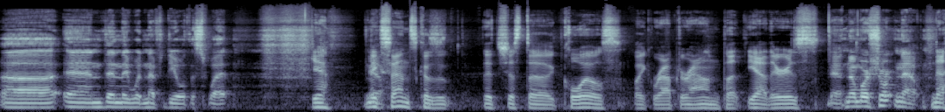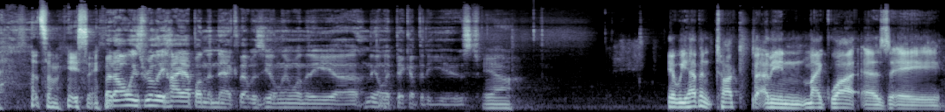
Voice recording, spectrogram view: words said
uh, and then they wouldn't have to deal with the sweat. Yeah, makes Yeah. sense because it's just uh, coils like wrapped around. But yeah, there is. Yeah, no more shorting out. That's amazing. But always really high up on the neck. That was the only one that he, uh, the only pickup that he used. yeah. Yeah, we haven't talked. I mean, Mike Watt as a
